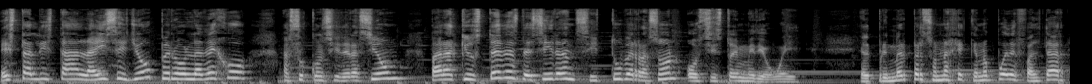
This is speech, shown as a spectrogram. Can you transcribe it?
Esta lista la hice yo, pero la dejo a su consideración para que ustedes decidan si tuve razón o si estoy medio güey. El primer personaje que no puede faltar,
